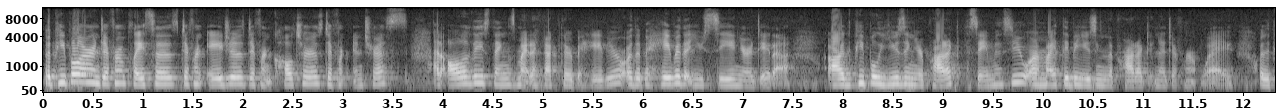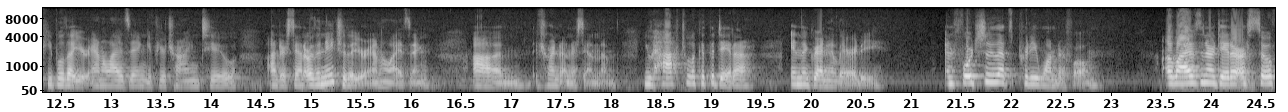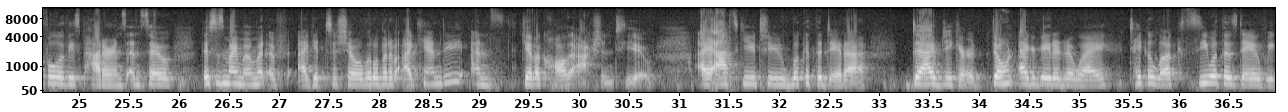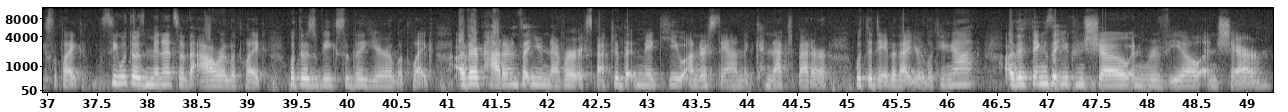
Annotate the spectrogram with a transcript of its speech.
But people are in different places, different ages, different cultures, different interests, and all of these things might affect their behavior or the behavior that you see in your data. Are the people using your product the same as you, or might they be using the product in a different way? Or the people that you're analyzing if you're trying to understand, or the nature that you're analyzing um, if you're trying to understand them. You have to look at the data in the granularity. And fortunately, that's pretty wonderful. Our lives and our data are so full of these patterns, and so this is my moment of I get to show a little bit of eye candy and give a call to action to you. I ask you to look at the data, dive deeper, don't aggregate it away, take a look, see what those day of weeks look like, see what those minutes of the hour look like, what those weeks of the year look like. Are there patterns that you never expected that make you understand and connect better with the data that you're looking at? Are there things that you can show and reveal and share?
